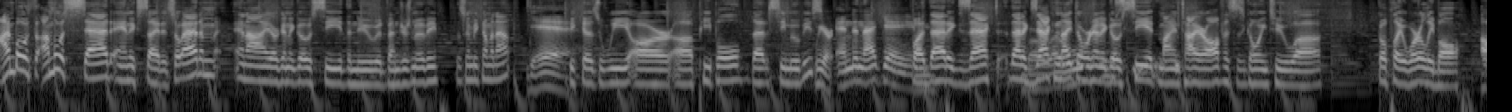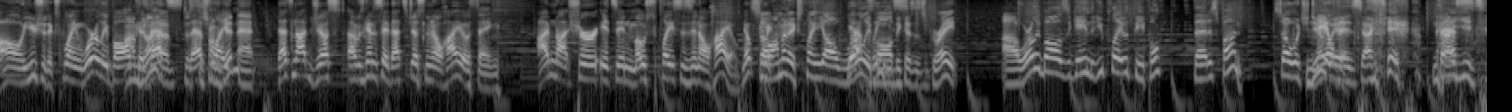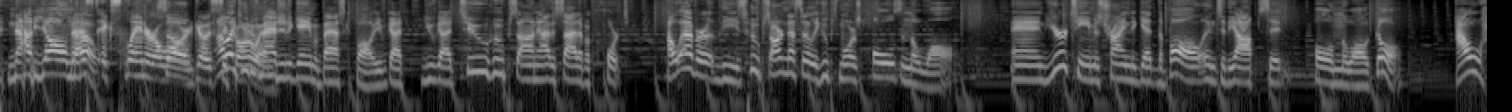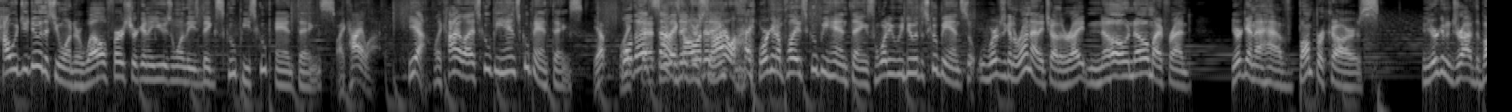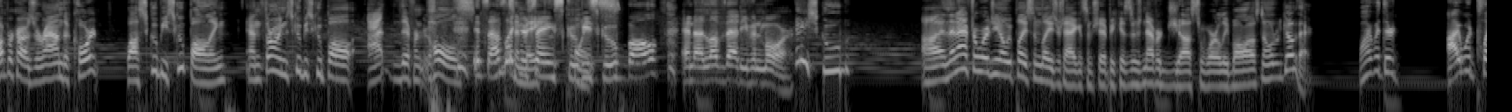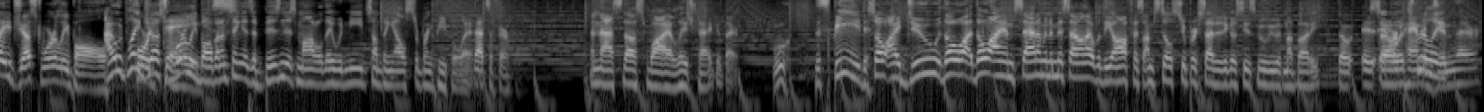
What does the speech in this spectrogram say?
I'm both I'm both sad and excited. So Adam and I are gonna go see the new Avengers movie that's gonna be coming out Yeah. because we are uh, people that see movies. we are ending that game. But that exact that exact night that we're gonna go see it, my entire office is going to uh, go play whirly ball. oh, you should explain Whirly Ball because that's That's, that's what I'm like getting at. that's not just. I was gonna say that's just an Ohio thing. I'm not sure it's in most places in Ohio. Nope. So. I'm gonna explain to y'all Yeah, ball because it's great. Uh, whirly ball is a game that you play with people that is fun. So what you do Nailed it. is, I think now you, now y'all know. Best explainer So, award goes to I like you to imagine a game of basketball. You've got you've got two hoops on either side of a court. However, these hoops aren't necessarily hoops, more as holes in the wall. And your team is trying to get the ball into the opposite hole in the wall goal. How how would you do this, you wonder? Well, first you're gonna use one of these big scoopy scoop hand things. like highlight. Yeah, like highlight scoopy hand scoop hand things. Yep. Well, like that that's sounds what they call interesting. in. We're gonna play Scoopy Hand things. What do we do with the Scoopy hands? So we're just gonna run at each other, right? No, no, my friend. You're gonna have bumper cars, and you're gonna drive the bumper cars around the court while Scooby scoop balling and throwing the Scooby scoop ball at the different holes. It sounds like you're saying Scooby points. Scoop Ball, and I love that even more. Hey, Scoob. Uh, and then afterwards, you know, we play some laser tag and some shit because there's never just whirly ball, else no one would go there. Why would there? I would play just Whirly Ball. I would play just Whirly Ball, but I'm saying as a business model, they would need something else to bring people in. that's a fair point. and that's thus why laser tag is there. Ooh, the speed. So I do, though. Though I am sad, I'm going to miss out on that with The Office. I'm still super excited to go see this movie with my buddy So, is, So are Pam really- and Jim there?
